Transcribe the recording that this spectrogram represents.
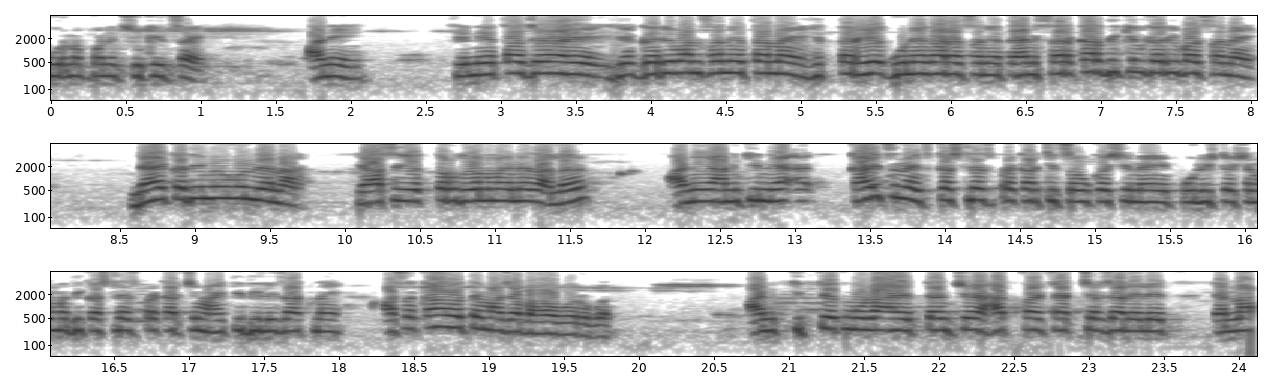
पूर्णपणे चुकीचं आहे. आणि हे नेता जे आहे हे गरिबांचा नेता नाही हे तर हे गुन्हेगाराचा नेता आहे आणि सरकार देखील गरिबाचं नाही. न्याय कधी मिळवून देणार? हे असं एकतर दोन महिने झालं आणि आणखी न्या काहीच नाही. कसल्याच प्रकारची चौकशी नाही. पोलीस स्टेशनमध्ये कसल्याच प्रकारची माहिती दिली जात नाही. असं का होतंय माझ्या भावाबरोबर? आणि कित्येक मुलं आहेत त्यांचे हातपाय फ्रॅक्चर झालेले आहेत. त्यांना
